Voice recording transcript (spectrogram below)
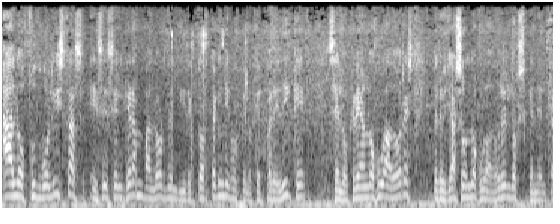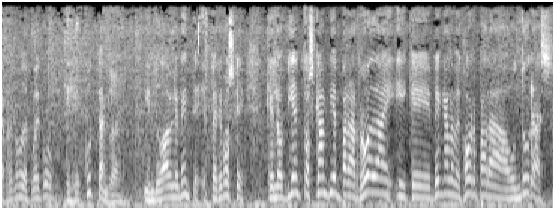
a los futbolistas. Ese es el gran valor del director técnico, que lo que predique se lo crean los jugadores, pero ya son los jugadores los que en el terreno de juego ejecutan. Indudablemente. Esperemos que, que los vientos cambien para Rueda y que venga lo mejor para Honduras.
